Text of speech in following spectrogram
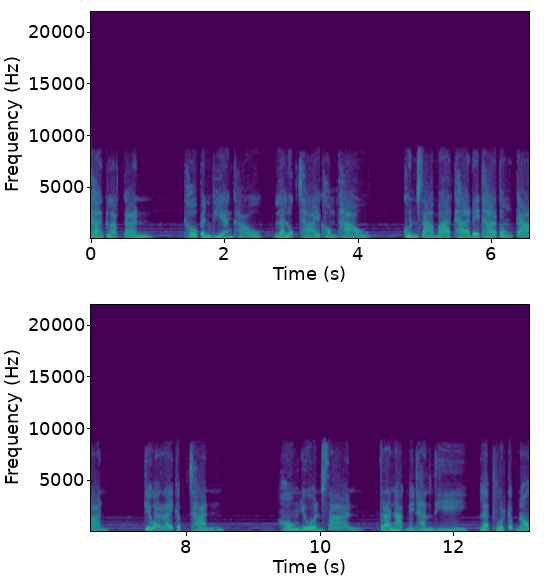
ทางกลับกัน เขาเป็นเพียงเขาและลูกชายของเขา คุณสามารถฆ่าได้ถ้าต้องการ เกี่ยวอะไรกับฉัน หงหยวนซาน ตระหนักในทันที และพูดกับน้อง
